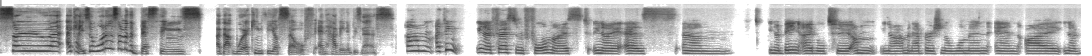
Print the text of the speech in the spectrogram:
so, okay, so what are some of the best things about working for yourself and having a business? Um, I think, you know, first and foremost, you know, as um, you know, being able to, I'm, you know, I'm an Aboriginal woman and I, you know,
